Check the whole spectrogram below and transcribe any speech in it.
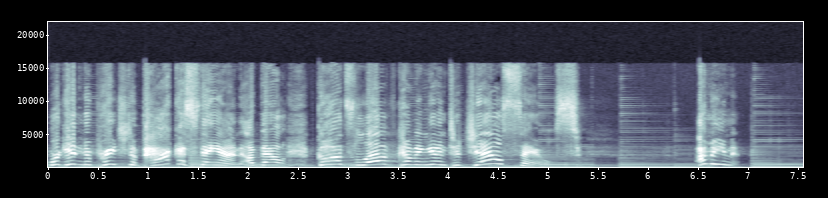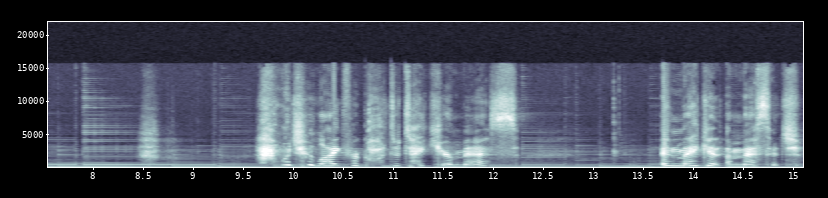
We're getting to preach to Pakistan about God's love coming into jail cells. I mean, how would you like for God to take your mess and make it a message?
